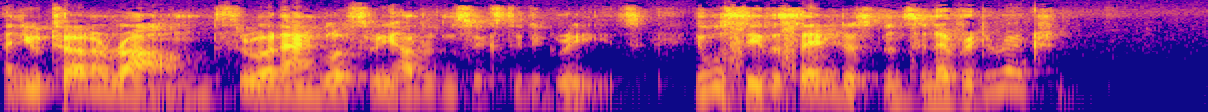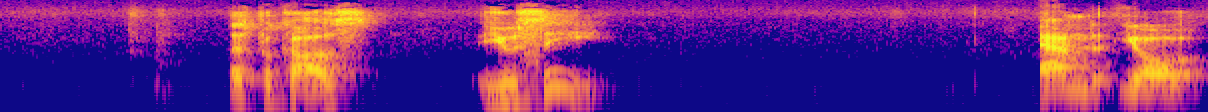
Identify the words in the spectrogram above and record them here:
and you turn around through an angle of 360 degrees, you will see the same distance in every direction. That's because you see. And your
